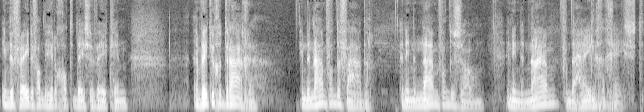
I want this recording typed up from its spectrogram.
in de vrede van de Heere God deze week in. En weet u gedragen in de naam van de Vader en in de naam van de Zoon en in de naam van de Heilige Geest.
